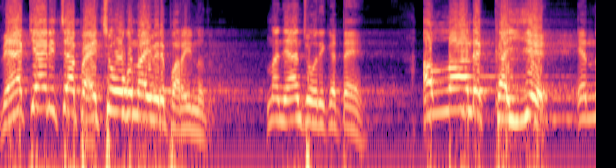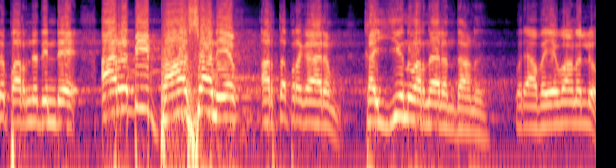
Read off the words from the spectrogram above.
വ്യാഖ്യാനിച്ച പയച്ചു പോകുന്ന ഇവർ പറയുന്നത്. എന്നാ ഞാൻ ചോദിക്കട്ടെ? അള്ളാന്റെ കയ്യ് എന്ന് പറഞ്ഞതിന്റെ അറബി ഭാഷ അർത്ഥപ്രകാരം കയ്യ് എന്ന് പറഞ്ഞാൽ എന്താണ്? ഒരു അവയവാണല്ലോ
